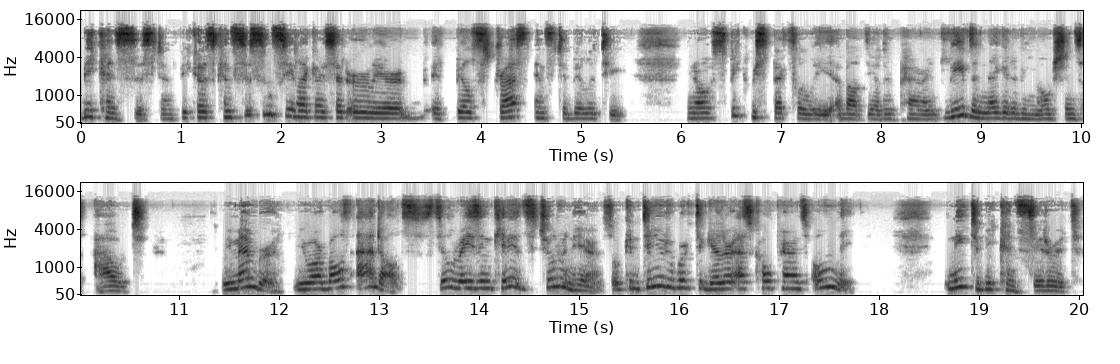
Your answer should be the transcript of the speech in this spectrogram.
Be consistent because consistency, like I said earlier, it builds trust and stability. You know, speak respectfully about the other parent, leave the negative emotions out Remember, you are both adults, still raising kids, children here, so continue to work together as co parents only. Need to be considerate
